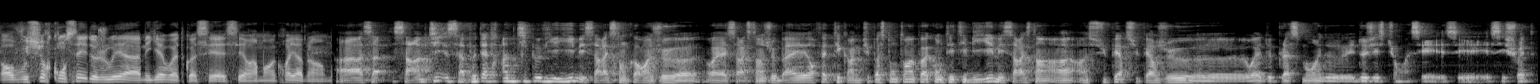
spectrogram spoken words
On vous surconseille de jouer à Megawatt, quoi. C'est, vraiment incroyable. Hein. Ah, ça, ça un petit, ça peut être un petit peu vieilli, mais ça reste encore un jeu. ouais, ça reste un jeu. Bah, en fait, t'es quand même, tu passes ton temps un peu à compter tes billets, mais ça reste un, super super jeu, ouais, de placement et de, et de gestion. c'est, c'est, c'est chouette.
